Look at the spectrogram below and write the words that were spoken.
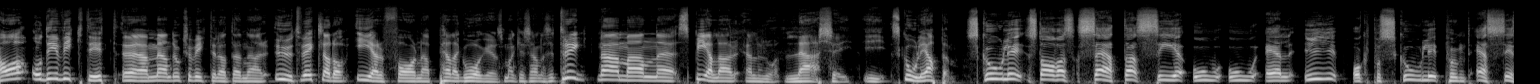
Ja, och det är viktigt, eh, men det är också viktigt att den är utvecklad av erfarna pedagoger så man kan känna sig trygg när man eh, spelar eller då lär sig i Skoli-appen. Skoli stavas Z-C-O-O-L-Y och på skoli.se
